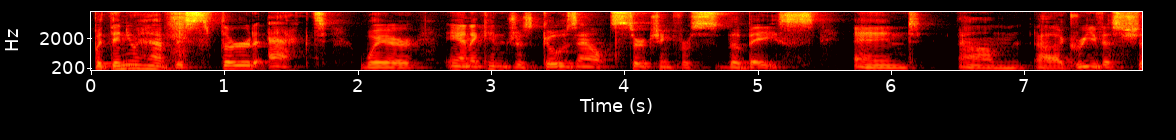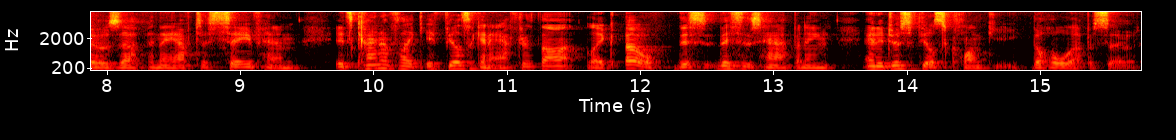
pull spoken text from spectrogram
But then you have this third act where Anakin just goes out searching for the base, and um, uh, Grievous shows up, and they have to save him. It's kind of like it feels like an afterthought, like oh, this this is happening, and it just feels clunky the whole episode.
